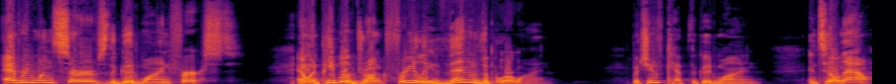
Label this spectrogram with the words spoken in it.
Everyone serves the good wine first. And when people have drunk freely, then the poor wine. But you've kept the good wine until now.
